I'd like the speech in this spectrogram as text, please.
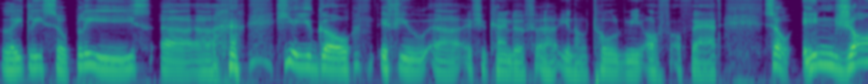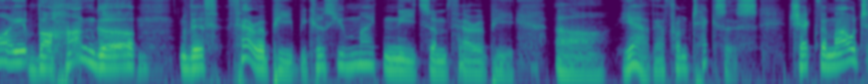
lately. So please, uh, here you go. If you uh, if you kind of uh, you know told me off of that, so enjoy the hunger with therapy because you might need some therapy. Uh, yeah, they're from Texas. Check them out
